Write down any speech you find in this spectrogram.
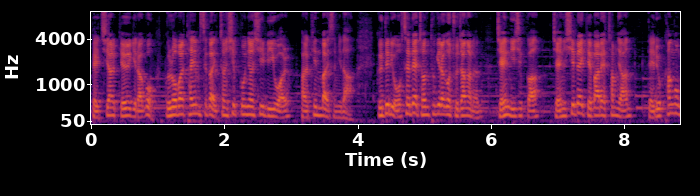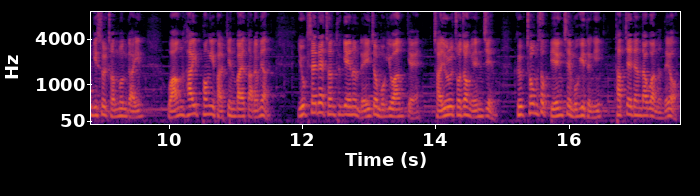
배치 할 계획이라고 글로벌 타임스가 2019년 12월 밝힌 바 있습니다. 그들이 5세대 전투기라고 주장하는 젠20과 젠10의 개발에 참여한 대륙 항공기술 전문가인 왕 하이펑이 밝힌 바에 따르면 6세대 전투기에는 레이저 무기와 함께 자율 조종 엔진, 극초음속 비행체 무기 등이 탑재된다고 하는데요.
